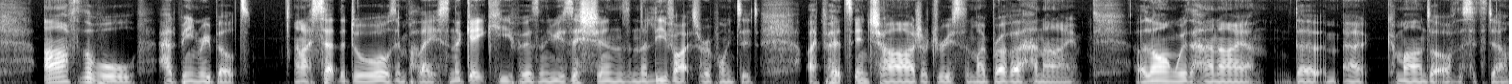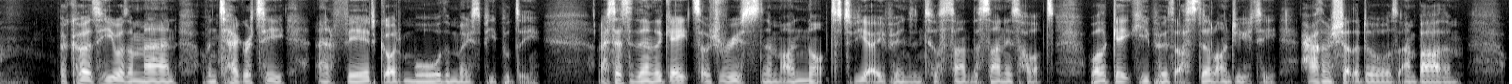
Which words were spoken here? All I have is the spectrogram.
After the wall had been rebuilt, and I set the doors in place, and the gatekeepers and the musicians and the Levites were appointed. I put in charge of Jerusalem my brother Hanani, along with Hananiah, the uh, commander of the citadel, because he was a man of integrity and feared God more than most people do. I said to them, The gates of Jerusalem are not to be opened until sun, the sun is hot, while the gatekeepers are still on duty. Have them shut the doors and bar them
